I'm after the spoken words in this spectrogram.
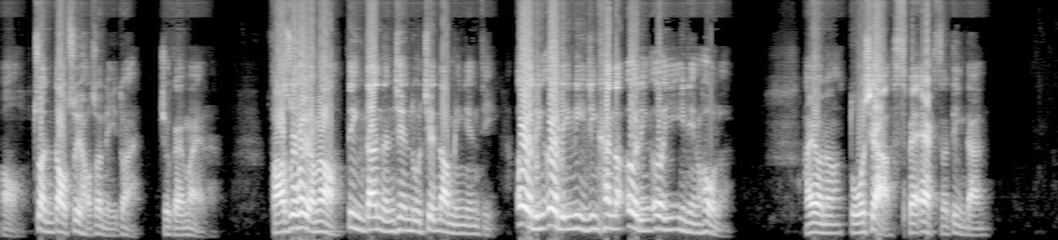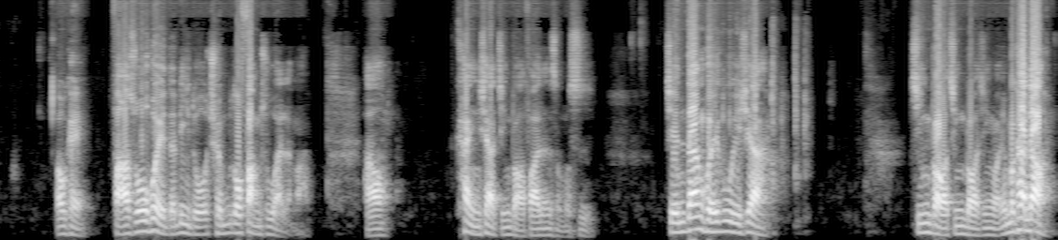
哦，赚到最好赚的一段就该卖了。法说会有没有订单能见度见到明年底？二零二零你已经看到二零二一一年后了。还有呢，夺下 SpaceX 的订单。OK，法说会的利多全部都放出来了嘛？好，看一下金宝发生什么事。简单回顾一下，金宝、金宝、金宝，有没有看到？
